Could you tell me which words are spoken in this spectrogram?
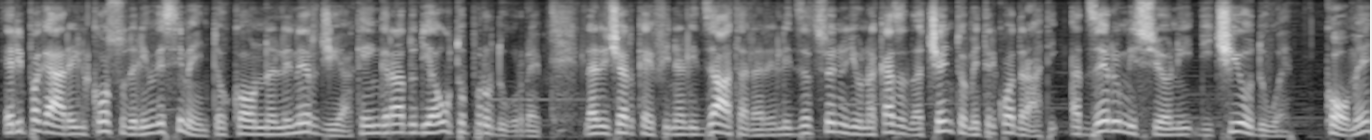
e ripagare il costo dell'investimento con l'energia che è in grado di autoprodurre. La ricerca è finalizzata alla realizzazione di una casa da 100 metri quadrati a zero emissioni di CO2. Come?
